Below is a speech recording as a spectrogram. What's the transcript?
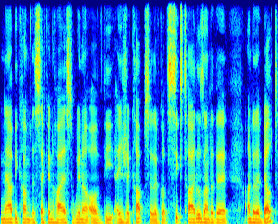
now become the second highest winner of the Asia Cup. So they've got six titles under their under their belt,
